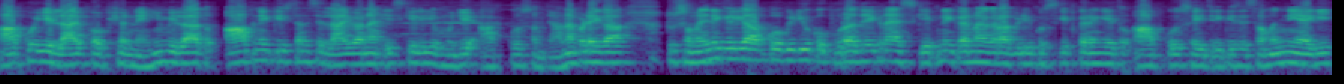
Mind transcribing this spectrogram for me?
आपको ये लाइव का ऑप्शन नहीं मिला तो आपने किस तरह से लाइव आना इसके लिए मुझे आपको समझाना पड़ेगा। तो समझने के लिए आपको वीडियो को पूरा देखना है स्किप नहीं करना। अगर आप वीडियो को स्किप करेंगे तो आपको सही तरीके से समझ नहीं आएगी।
